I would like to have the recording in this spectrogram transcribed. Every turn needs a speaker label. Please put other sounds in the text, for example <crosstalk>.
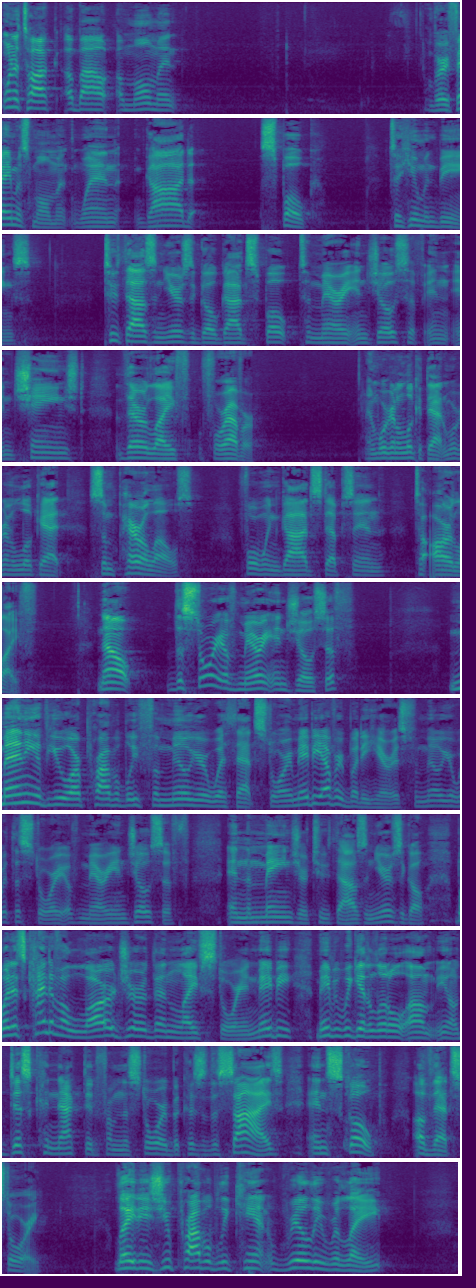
Speaker 1: I want to talk about a moment, a very famous moment, when God spoke to human beings. 2,000 years ago, God spoke to Mary and Joseph and, and changed their life forever. And we're going to look at that, and we're going to look at some parallels for when God steps in to our life. Now, the story of Mary and Joseph Many of you are probably familiar with that story. Maybe everybody here is familiar with the story of Mary and Joseph in the manger 2,000 years ago. But it's kind of a larger than life story. And maybe, maybe we get a little um, you know, disconnected from the story because of the size and scope of that story. Ladies, you probably can't really relate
